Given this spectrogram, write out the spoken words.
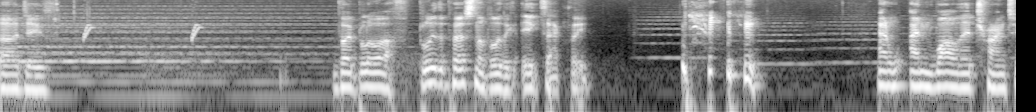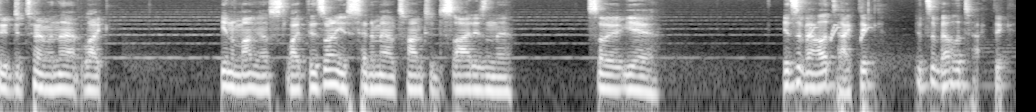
Oh, jeez. Vote blew off. Blew the person or blew the... Exactly. and and while they're trying to determine that, like, in Among Us, like, there's only a set amount of time to decide, isn't there? So, yeah. It's a valid tactic. It's a valid tactic.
